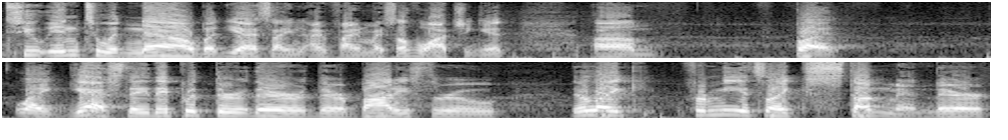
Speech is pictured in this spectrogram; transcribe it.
too into it now, but yes, I, I find myself watching it. Um, but like, yes, they, they put their, their their bodies through. They're like, for me, it's like stuntmen. They're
